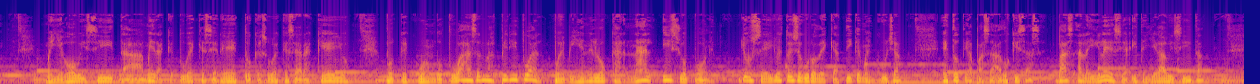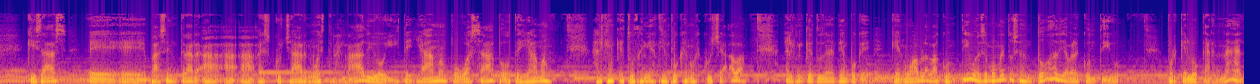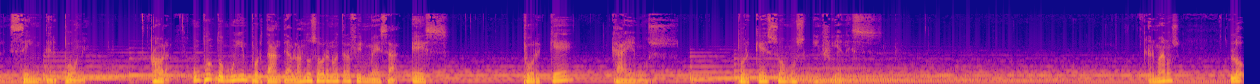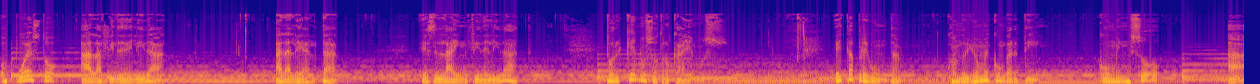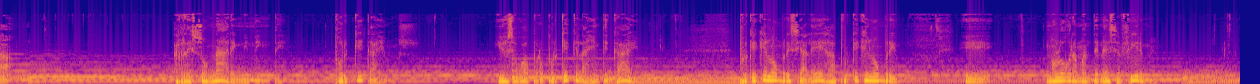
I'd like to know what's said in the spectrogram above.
me llegó visita, mira que tuve que ser esto, que tuve que ser aquello, porque cuando tú vas a hacer lo espiritual, pues viene lo carnal y se opone. Yo sé, yo estoy seguro de que a ti que me escucha, esto te ha pasado. Quizás vas a la iglesia y te llega visita, quizás eh, eh, vas a entrar a, escuchar nuestra radio y te llaman por WhatsApp o te llaman alguien que tú tenías tiempo que no escuchaba, alguien que tú tenías tiempo que, que no hablaba contigo. En ese momento se antoja de hablar contigo porque lo carnal se interpone. Ahora, un punto muy importante hablando sobre nuestra firmeza es ¿por qué caemos? ¿Por qué somos infieles? Hermanos, lo opuesto a la fidelidad, a la lealtad, es la infidelidad. ¿Por qué nosotros caemos? Esta pregunta, cuando yo me convertí, comenzó a resonar en mi mente. ¿Por qué caemos? Y yo decía, wow, pero ¿por qué que la gente cae? ¿Por qué que el hombre se aleja? ¿Por qué que el hombre eh, no logra mantenerse firme.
